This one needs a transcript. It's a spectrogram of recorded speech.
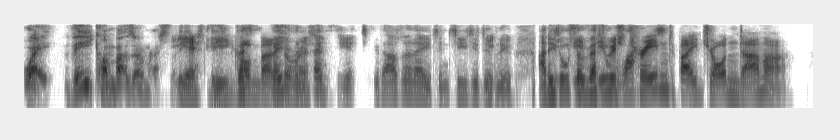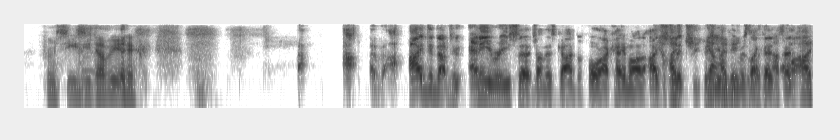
wait, the Combat Zone Wrestling? yes, the He combat zone wrestling. Fenty in 2008 in CZW, and he's also He, wrestled. he was Wax. trained by John Dama from CCW. I, I did not do any research on this guy before I came on. I just I- literally yeah, presumed he was like know, a, that's a, why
